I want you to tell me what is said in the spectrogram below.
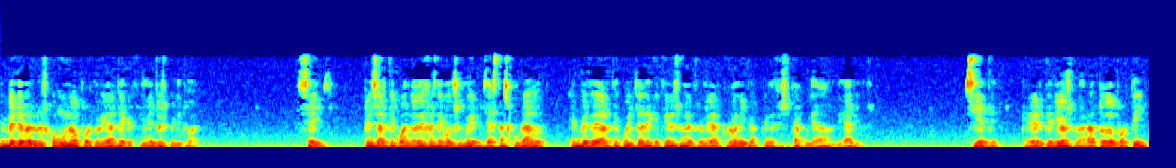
en vez de verlos como una oportunidad de crecimiento espiritual. 6. Pensar que cuando dejas de consumir ya estás curado, en vez de darte cuenta de que tienes una enfermedad crónica que necesita cuidados diarios. 7. Creer que Dios lo hará todo por ti,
